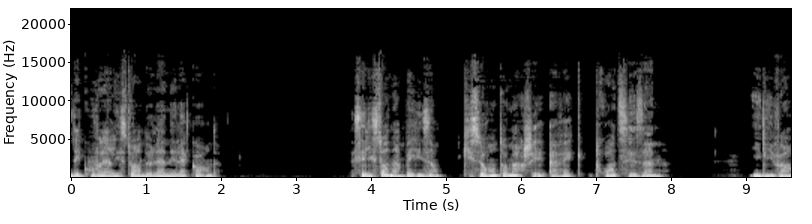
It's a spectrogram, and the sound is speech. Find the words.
découvrir l'histoire de l'âne et la corde. C'est l'histoire d'un paysan qui se rend au marché avec trois de ses ânes. Il y va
